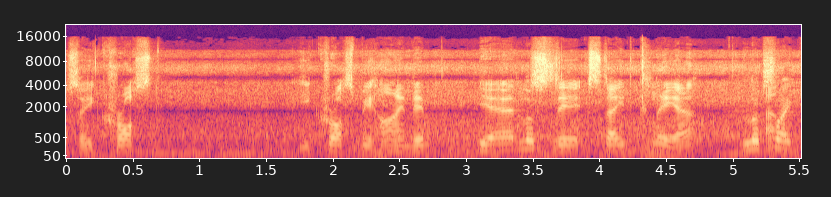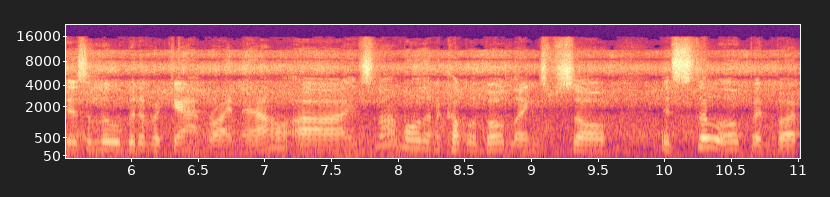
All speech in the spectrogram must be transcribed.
so he crossed. He crossed behind him. Yeah, it looks sta- stayed clear. Looks like there's a little bit of a gap right now. Uh, it's not more than a couple of boat lengths, so it's still open. But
